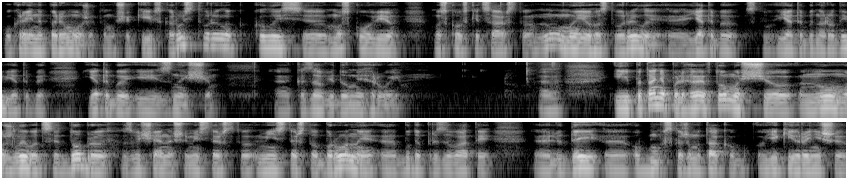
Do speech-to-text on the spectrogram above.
Україна переможе, тому що Київська Русь створила колись е, Московію, Московське царство. Ну, ми його створили. е, Я тебе, я тебе народив, я тебе, я тебе і знищу, казав відомий герой. Е, І питання полягає в тому, що ну можливо це добре, звичайно, що міністерство міністерство оборони е, буде призивати е, людей, скажімо так, які раніше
